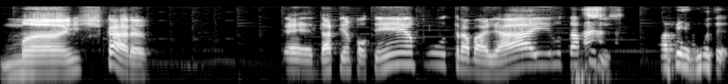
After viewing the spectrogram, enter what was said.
Mas, cara, é, dar tempo ao tempo, trabalhar e lutar por ah, isso. Uma pergunta,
